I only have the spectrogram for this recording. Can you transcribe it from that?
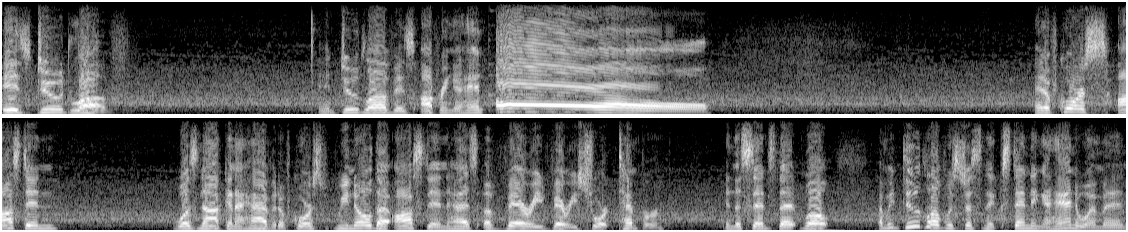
is Dude Love. And Dude Love is offering a hand. Oh! And of course, Austin was not going to have it. Of course, we know that Austin has a very, very short temper in the sense that, well, I mean, Dude Love was just extending a hand to him, and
